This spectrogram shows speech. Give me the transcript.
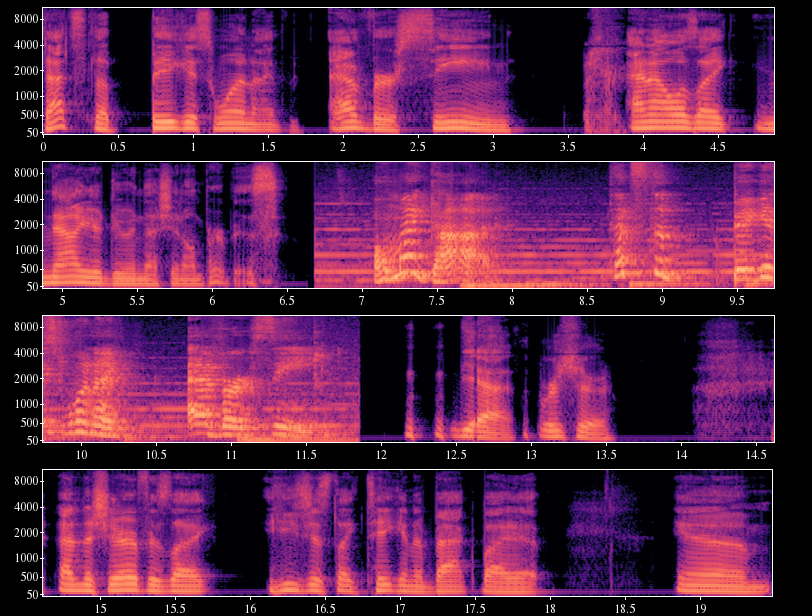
that's the biggest one I've ever seen. And I was like, now you're doing that shit on purpose. Oh my god. That's the biggest one I've ever seen. Yeah, for sure. And the sheriff is like, he's just like taken aback by it. Um,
